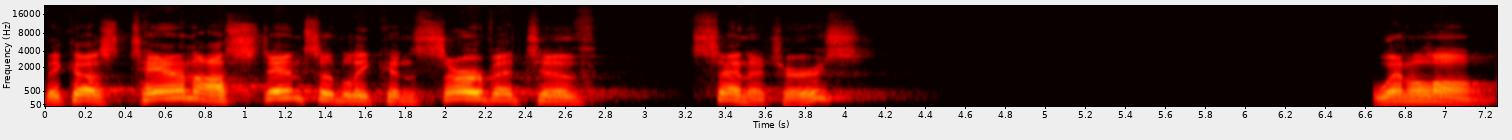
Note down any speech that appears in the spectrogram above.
because 10 ostensibly conservative senators went along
